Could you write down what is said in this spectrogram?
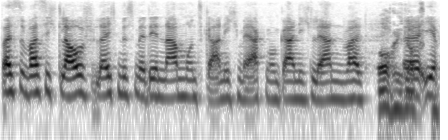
weißt du was, ich glaube, vielleicht müssen wir den Namen uns gar nicht merken und gar nicht lernen, weil Och, äh, ihr,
